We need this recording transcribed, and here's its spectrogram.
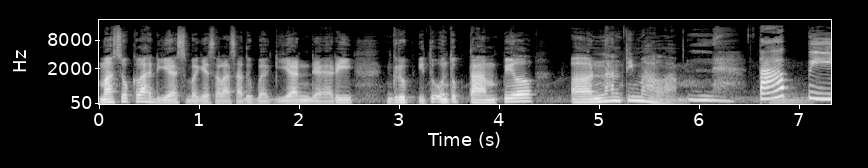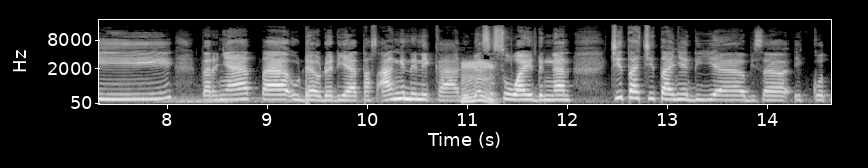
masuklah dia sebagai salah satu bagian dari grup itu untuk tampil uh, nanti malam Nah, tapi ternyata udah udah di atas angin ini kan, udah Hmm. sesuai dengan cita-citanya dia bisa ikut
